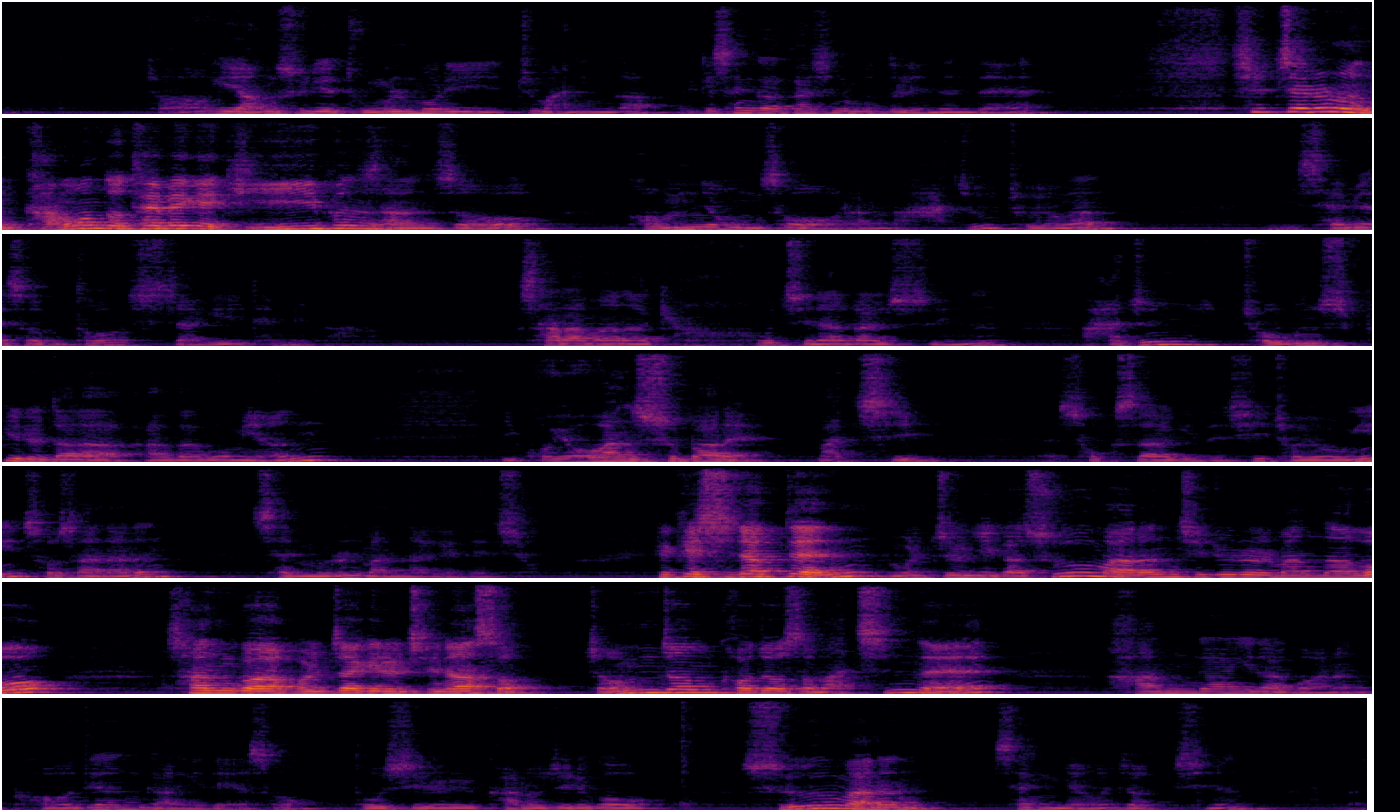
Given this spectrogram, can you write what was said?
저기 양수리의 두물머리쯤 아닌가 이렇게 생각하시는 분들 있는데 실제로는 강원도 태백의 깊은 산속 검룡소라는 아주 조용한 이 샘에서부터 시작이 됩니다. 사람 하나 겨우 지나갈 수 있는 아주 좁은 숲길을 따라가다 보면 이 고요한 숲 아래 마치 속삭이듯이 조용히 솟아나는 샘물을 만나게 되죠. 그렇게 시작된 물줄기가 수많은 지류를 만나고 산과 골짜기를 지나서 점점 커져서 마침내 한강이라고 하는 거대한 강이 되어서 도시를 가로지르고 수많은 생명을 적시는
